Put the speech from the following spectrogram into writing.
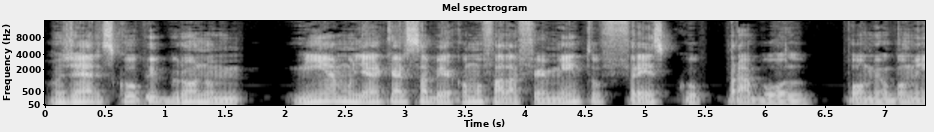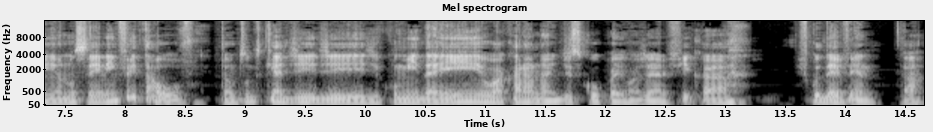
Rogério, desculpe, Bruno. Minha mulher quer saber como fala fermento fresco para bolo. Pô, meu gomen, eu não sei nem fritar ovo. Então tudo que é de, de, de comida aí, eu acaranai. Desculpa aí, Rogério. Fica, fico devendo, tá?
